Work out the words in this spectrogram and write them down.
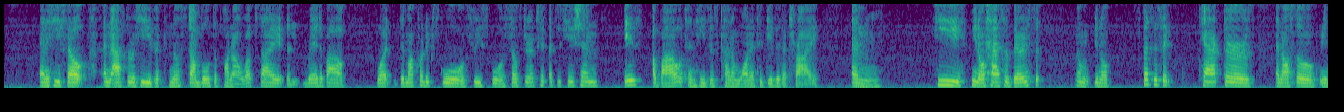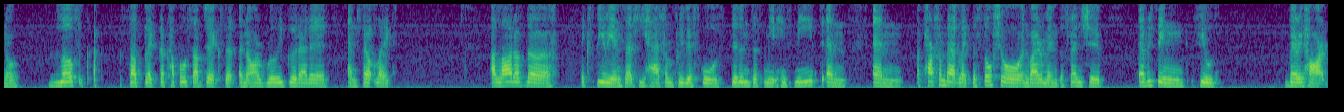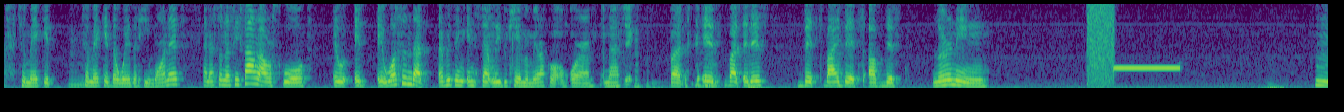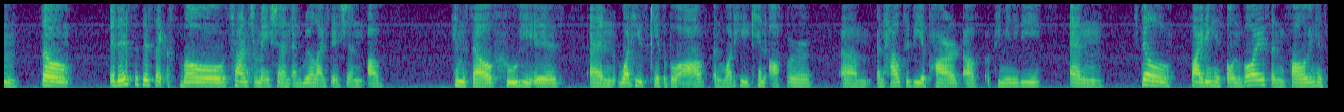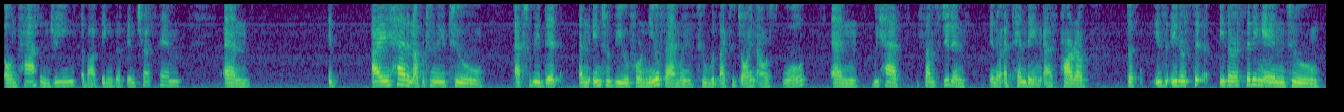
and he felt and after he like, you know stumbled upon our website and read about what democratic school or free school or self-directed education is about and he just kind of wanted to give it a try and mm. he you know has a very um, you know specific characters and also you know loves a, sub like a couple subjects that and are really good at it and felt like a lot of the experience that he had from previous schools didn't just meet his need and and apart from that like the social environment the friendship everything feels very hard to make it mm. to make it the way that he wanted and as soon as he found our school it it, it wasn't that everything instantly became a miracle or a magic but it but it is bits by bits of this learning Hmm. So it is this like slow transformation and realization of himself, who he is, and what he's capable of, and what he can offer, um, and how to be a part of a community, and still finding his own voice and following his own path and dreams about things that interest him. And it, I had an opportunity to actually did an interview for new families who would like to join our school, and we had some students, you know, attending as part of just is either sit, either sitting in to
